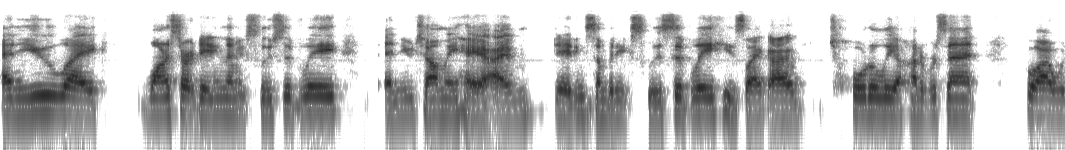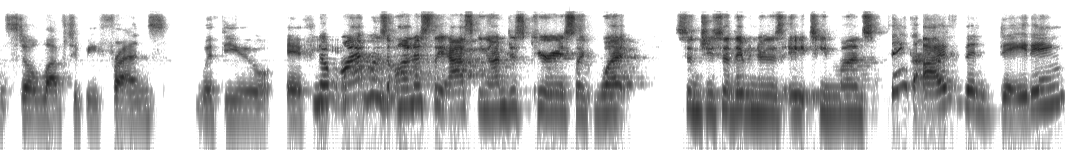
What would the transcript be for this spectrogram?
and you like want to start dating them exclusively and you tell me hey i'm dating somebody exclusively he's like i'm totally 100% who i would still love to be friends with you if no, you I was honestly asking. I'm just curious, like what since you said they've been doing this 18 months. I think I've been dating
